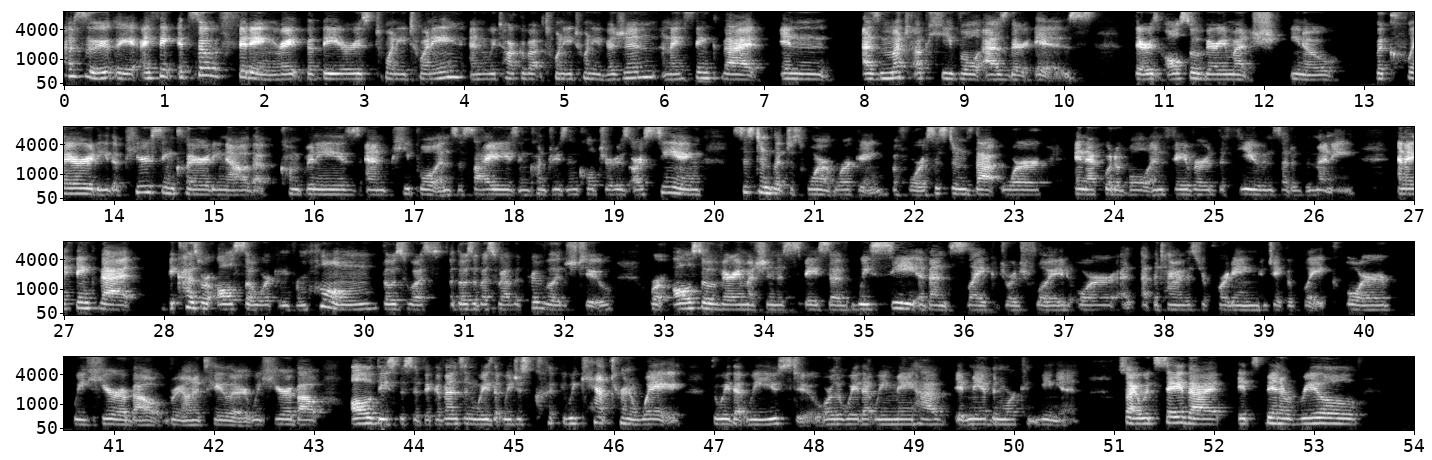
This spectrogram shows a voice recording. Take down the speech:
Absolutely. I think it's so fitting, right, that the year is 2020 and we talk about 2020 vision. And I think that in as much upheaval as there is, there's also very much, you know, the clarity, the piercing clarity now that companies and people and societies and countries and cultures are seeing systems that just weren't working before, systems that were inequitable and favored the few instead of the many. And I think that because we're also working from home, those of us those of us who have the privilege to, we're also very much in this space of we see events like George Floyd or at, at the time of this recording, Jacob Blake, or we hear about Breonna Taylor, we hear about all of these specific events in ways that we just could, we can't turn away the way that we used to, or the way that we may have it may have been more convenient. So I would say that it's been a real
